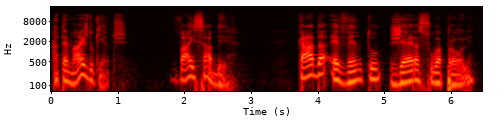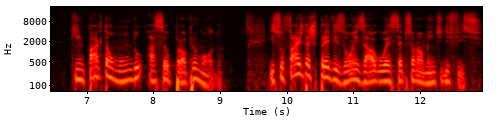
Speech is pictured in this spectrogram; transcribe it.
até mais do que antes. Vai saber. Cada evento gera sua prole, que impacta o mundo a seu próprio modo. Isso faz das previsões algo excepcionalmente difícil.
